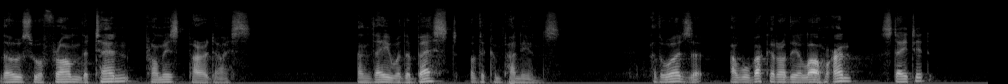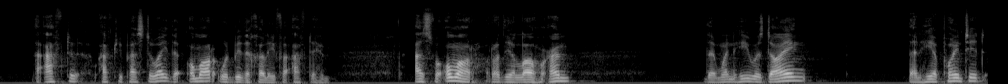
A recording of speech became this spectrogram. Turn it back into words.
those who were from the ten promised paradise and they were the best of the companions. In other words, that Abu Bakr radiallahu an stated that after, after he passed away, that Umar would be the Khalifa after him. As for Umar radiallahu an, then when he was dying, then he appointed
